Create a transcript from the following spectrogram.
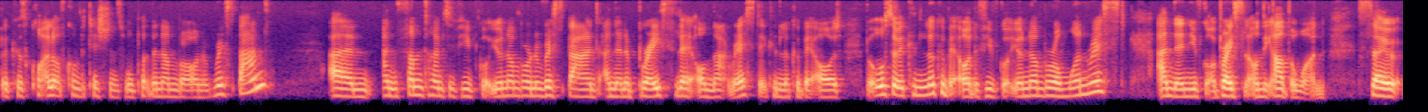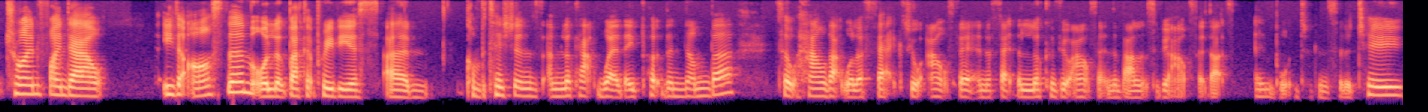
because quite a lot of competitions will put the number on a wristband. Um, and sometimes if you've got your number on a wristband and then a bracelet on that wrist, it can look a bit odd. But also it can look a bit odd if you've got your number on one wrist and then you've got a bracelet on the other one. So try and find out either ask them or look back at previous um, competitions and look at where they put the number to how that will affect your outfit and affect the look of your outfit and the balance of your outfit. That's important to consider too.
